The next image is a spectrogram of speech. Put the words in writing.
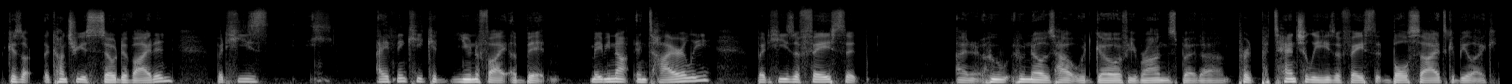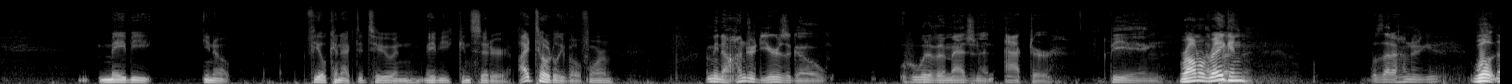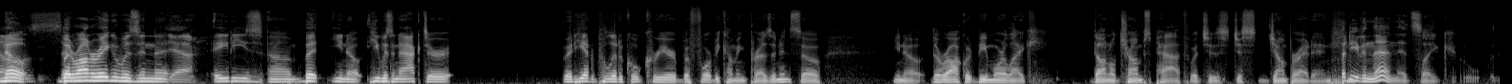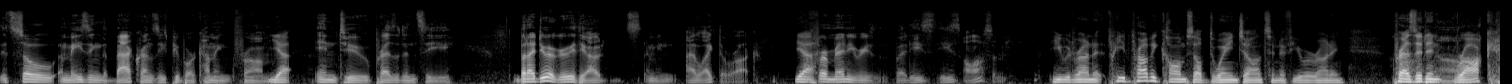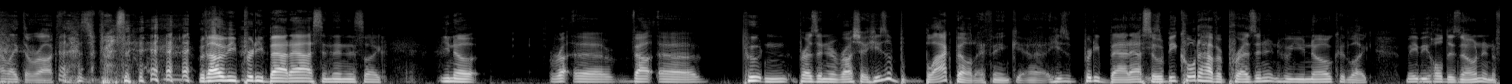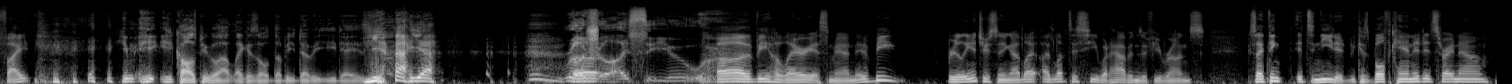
because the country is so divided. But he's, he, I think he could unify a bit, maybe not entirely, but he's a face that I don't know who who knows how it would go if he runs, but uh, p- potentially he's a face that both sides could be like, maybe, you know, feel connected to and maybe consider. I'd totally vote for him. I mean, a hundred years ago, who would have imagined an actor being Ronald Reagan. president? Was that a hundred years? Well, No, no, but Ronald Reagan was in the Yeah. 80s. Um, but you know, he was an actor, but he had a political career before becoming president. So, you know, The Rock would be more like Donald Trump's path, which is just jump right in. But even then, it's like it's so amazing the backgrounds these people are coming from. Yeah. Into presidency, but I do agree with you. I, would, I mean, I like The Rock. Yeah. For many reasons, but he's he's awesome. he would run it. He'd probably call himself Dwayne Johnson if you were running President Oh, no. Rock. I like The Rock as a president. but that would be pretty badass. And then it's like, you know, uh, Val- uh, Putin, president of Russia, he's a b- black belt. I think uh, he's pretty badass. so it would be cool to have a president who you know could like maybe hold his own in a fight. he, he he calls people out like his old WWE days. yeah, yeah. Russia, I see you. Oh, that'd be hilarious, man. It'd be really interesting. I'd like. I'd love to see what happens if he runs, because I think it's needed. Because both candidates right now,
